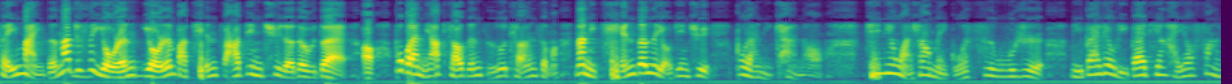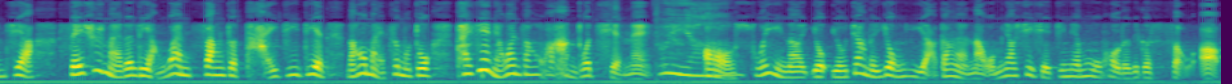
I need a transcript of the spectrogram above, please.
谁买的，那就是有人有人把钱砸进去的，对不对？啊，不管你要调整指数，调整什么，那你钱真的有进去，不然你看哦，今天晚上美国四五日，礼拜六、礼拜天还要放假，谁去买的两万张的台积电，然后买这么多台积电两万张，花很多钱呢。对呀。哦，所以呢，有有这样的用意啊。当然了，我们要谢谢今天幕后的这个手啊。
